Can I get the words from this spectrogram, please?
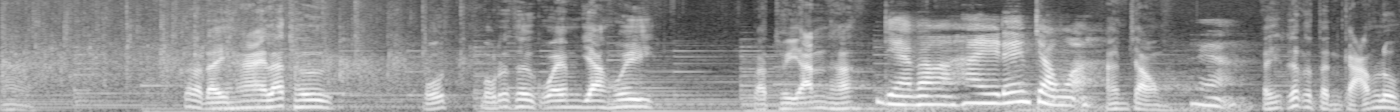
À, tức là đây hai lá thư một, một lá thư của em gia huy và thùy anh hả? Dạ vâng ạ hai đứa em chồng ạ. À, em chồng. Dạ. Ấy rất là tình cảm luôn.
